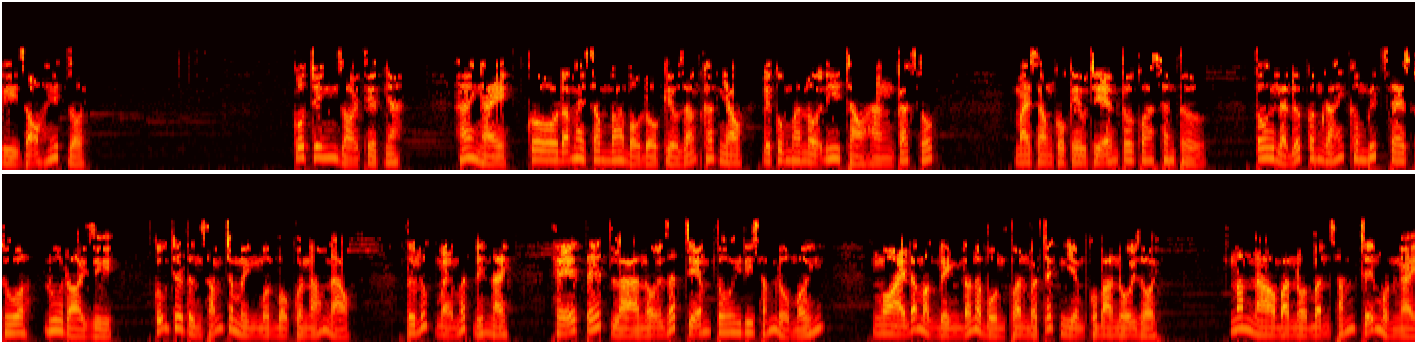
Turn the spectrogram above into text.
ghi rõ hết rồi. Cô Trinh giỏi thiệt nha. Hai ngày, cô đã may xong ba bộ đồ kiểu dáng khác nhau để cùng bà nội đi chào hàng các shop. Mai xong cô kêu chị em tôi qua sân thử. Tôi là đứa con gái không biết xe xua, đua đòi gì, cũng chưa từng sắm cho mình một bộ quần áo nào. Từ lúc mẹ mất đến nay, hễ Tết là nội dắt chị em tôi đi sắm đồ mới. Ngoài đã mặc định đó là bổn phận và trách nhiệm của bà nội rồi. Năm nào bà nội bận sắm trễ một ngày,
